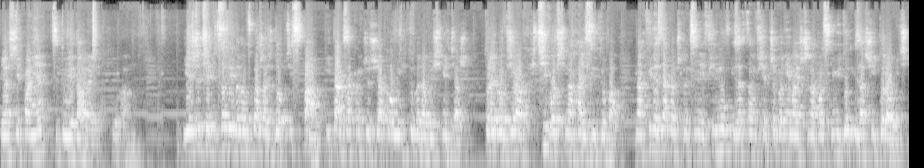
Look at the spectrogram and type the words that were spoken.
Jaśnie panie, cytuję dalej. Słucham. Jeszcze cię widzowie będą zgłaszać do opcji spam i tak zakończysz jako youtuberowy śmieciarz, którego wzięła chciwość na hajs YouTube'a. Na chwilę zakończ kręcenie filmów i zastanów się, czego nie ma jeszcze na polskim YouTube i zacznij to robić.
